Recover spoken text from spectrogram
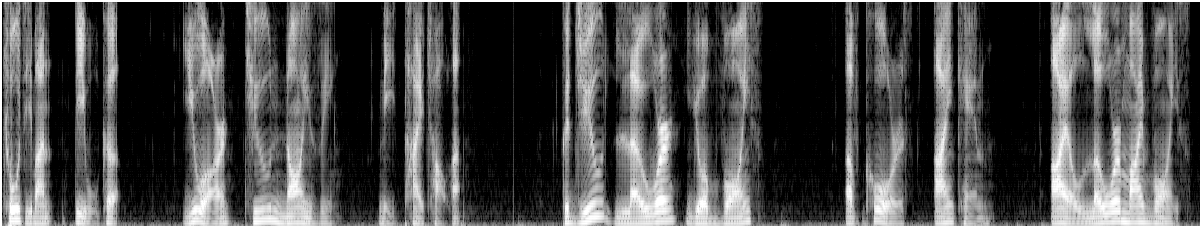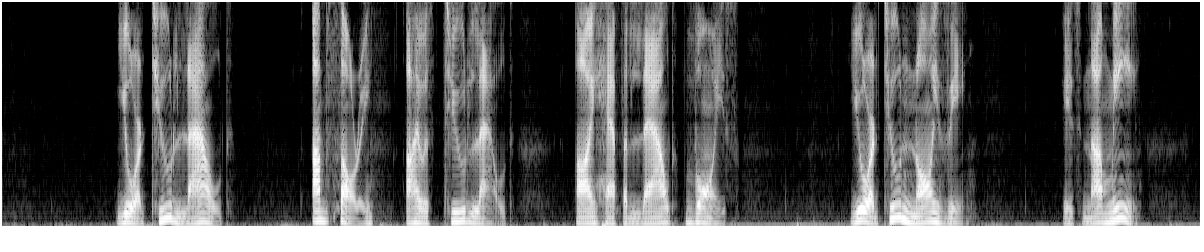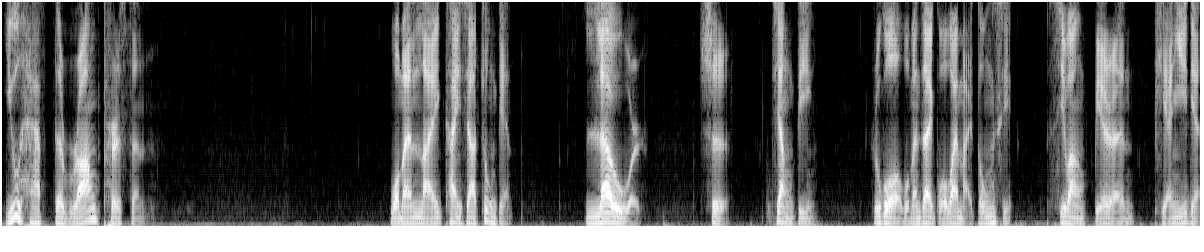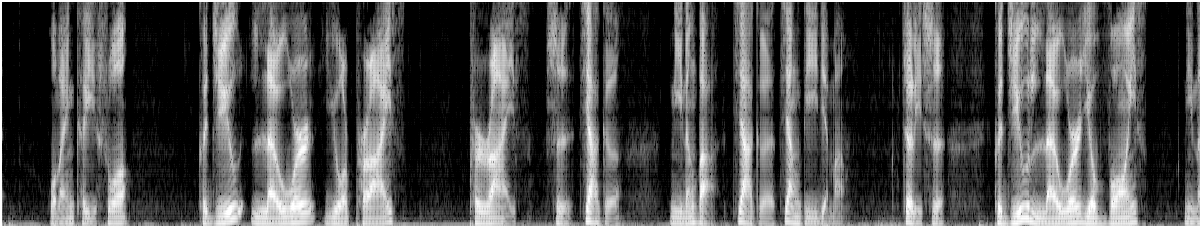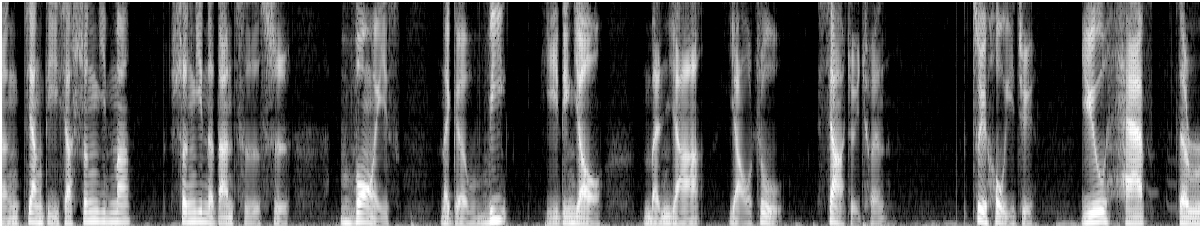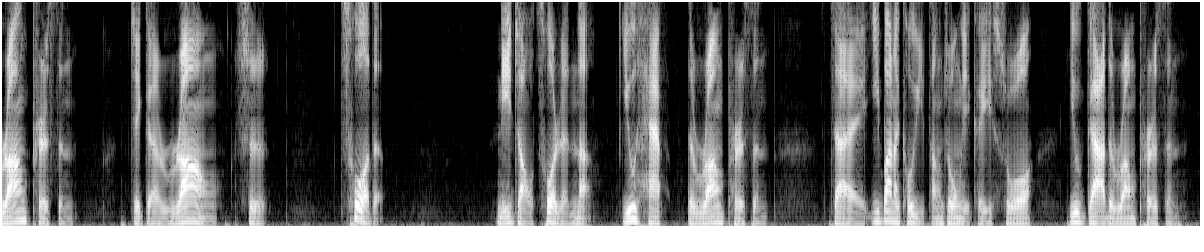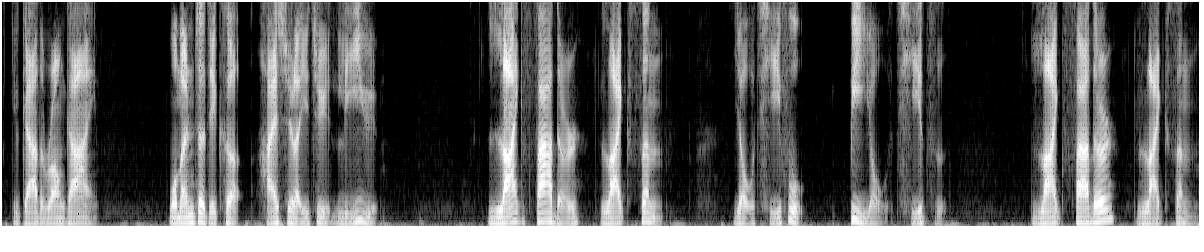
初级班第五课，You are too noisy，你太吵了。Could you lower your voice? Of course I can. I'll lower my voice. You are too loud. I'm sorry, I was too loud. I have a loud voice. You are too noisy. It's not me. You have the wrong person. 我们来看一下重点。Lower 是降低。如果我们在国外买东西，希望别人便宜一点，我们可以说：“Could you lower your price？” Price 是价格，你能把价格降低一点吗？这里是 “Could you lower your voice？” 你能降低一下声音吗？声音的单词是 voice，那个 v 一定要门牙咬住下嘴唇。最后一句，You have the wrong person。这个 wrong 是错的，你找错人了。You have the wrong person。在一般的口语当中，也可以说。You got the wrong person. You got the wrong guy. 我们这节课还学了一句俚语：Like father, like son. 有其父必有其子。Like father, like son.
